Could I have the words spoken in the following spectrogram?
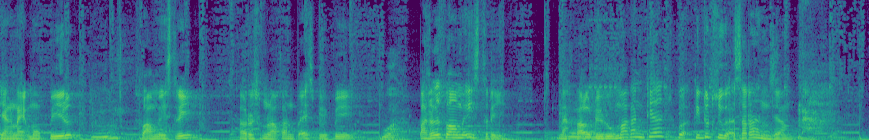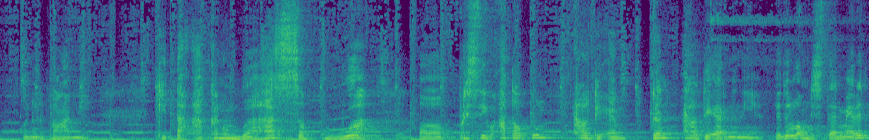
yang naik mobil, Hmm. suami istri harus melakukan PSBB. Wah, Padahal suami istri. Nah, kalau di rumah kan dia juga tidur juga seranjang. nah, bener banget nih. Kita akan membahas sebuah eh, peristiwa ataupun LDM dan LDR nantinya, yaitu long distance marriage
